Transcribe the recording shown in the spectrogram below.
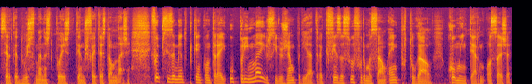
cerca de duas semanas depois de termos feito esta homenagem. Foi precisamente porque encontrei o primeiro cirurgião pediatra que fez a sua formação em Portugal como interno, ou seja,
